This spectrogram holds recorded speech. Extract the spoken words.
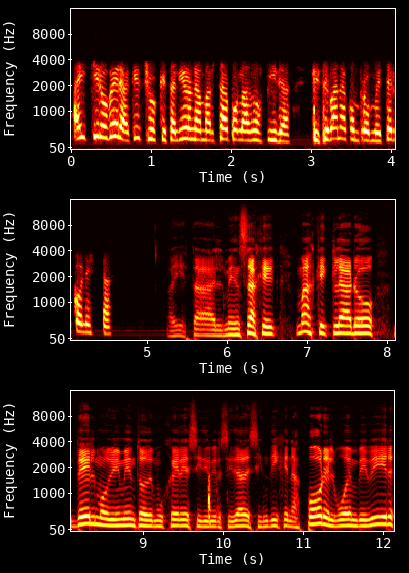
Ahí quiero ver a aquellos que salieron a marchar por las dos vidas, si se van a comprometer con estas. Ahí está el mensaje más que claro del movimiento de mujeres y diversidades indígenas por el buen vivir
